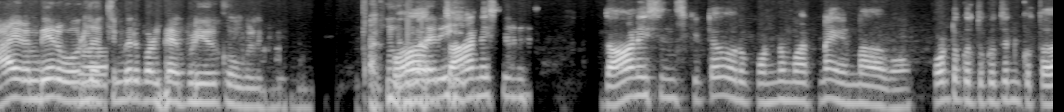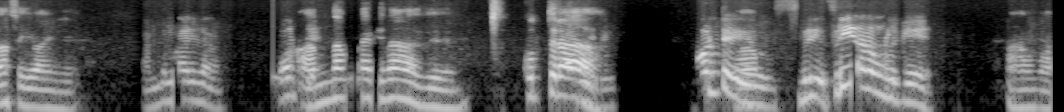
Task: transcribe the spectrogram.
ஆயிரம் பேர் ஒரு லட்சம் பேர் பண்ணா எப்படி இருக்கும் உங்களுக்கு? அந்த இப்போ மாதிரி ஜானி சின்ஸ் ஜானி சின்ஸ் கிட்ட ஒரு பொண்ணு மாட்டினா என்ன ஆகும்? போட்டு குத்து குத்துன்னு குத்ததான் செய்வாங்க. அந்த மாதிரிதான். அந்த மாதிரிதான் அது. குத்துறா. போட்டு. ஃப்ரீ ஃப்ரீ தானே உங்களுக்கு? ஆமா.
